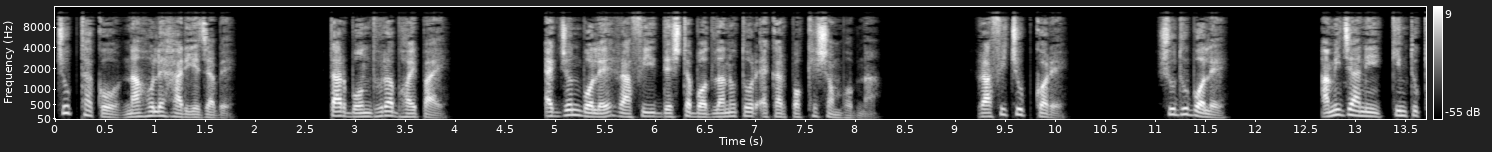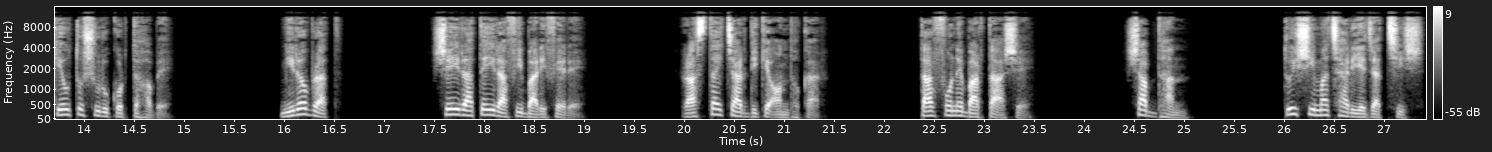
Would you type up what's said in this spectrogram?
চুপ থাকো, না হলে হারিয়ে যাবে। তার বন্ধুরা ভয় পায়। একজন বলে, রাফি, দেশটা বদলানো তোর একার পক্ষে সম্ভব না। রাফি চুপ করে। শুধু বলে, আমি জানি, কিন্তু কেউ তো শুরু করতে হবে। নীরব রাত। সেই রাতেই রাফি বাড়ি ফেরে। রাস্তায় চারদিকে অন্ধকার। তার ফোনে বার্তা আসে, সাবধান। তুই সীমা ছাড়িয়ে যাচ্ছিস।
